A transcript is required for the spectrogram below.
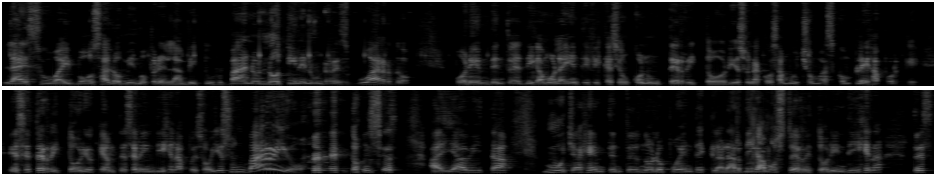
La de Suba y Bosa, lo mismo, pero en el ámbito urbano, no tienen un resguardo. Por ende, entonces, digamos, la identificación con un territorio es una cosa mucho más compleja porque ese territorio que antes era indígena, pues hoy es un barrio. Entonces, ahí habita mucha gente, entonces no lo pueden declarar, digamos, territorio indígena. Entonces,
